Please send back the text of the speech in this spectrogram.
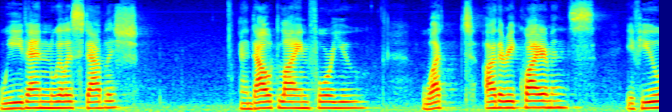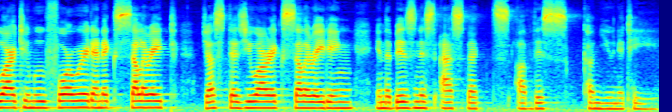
We then will establish and outline for you what are the requirements if you are to move forward and accelerate just as you are accelerating in the business aspects of this community.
